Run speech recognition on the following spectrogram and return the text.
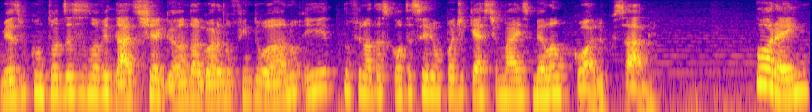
mesmo com todas essas novidades chegando agora no fim do ano e no final das contas seria um podcast mais melancólico, sabe? Porém,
